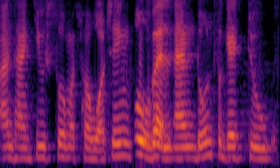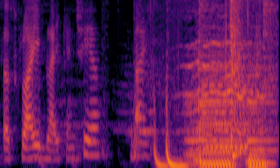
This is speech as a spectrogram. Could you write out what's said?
and thank you so much for watching oh well and don't forget to subscribe like and share bye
